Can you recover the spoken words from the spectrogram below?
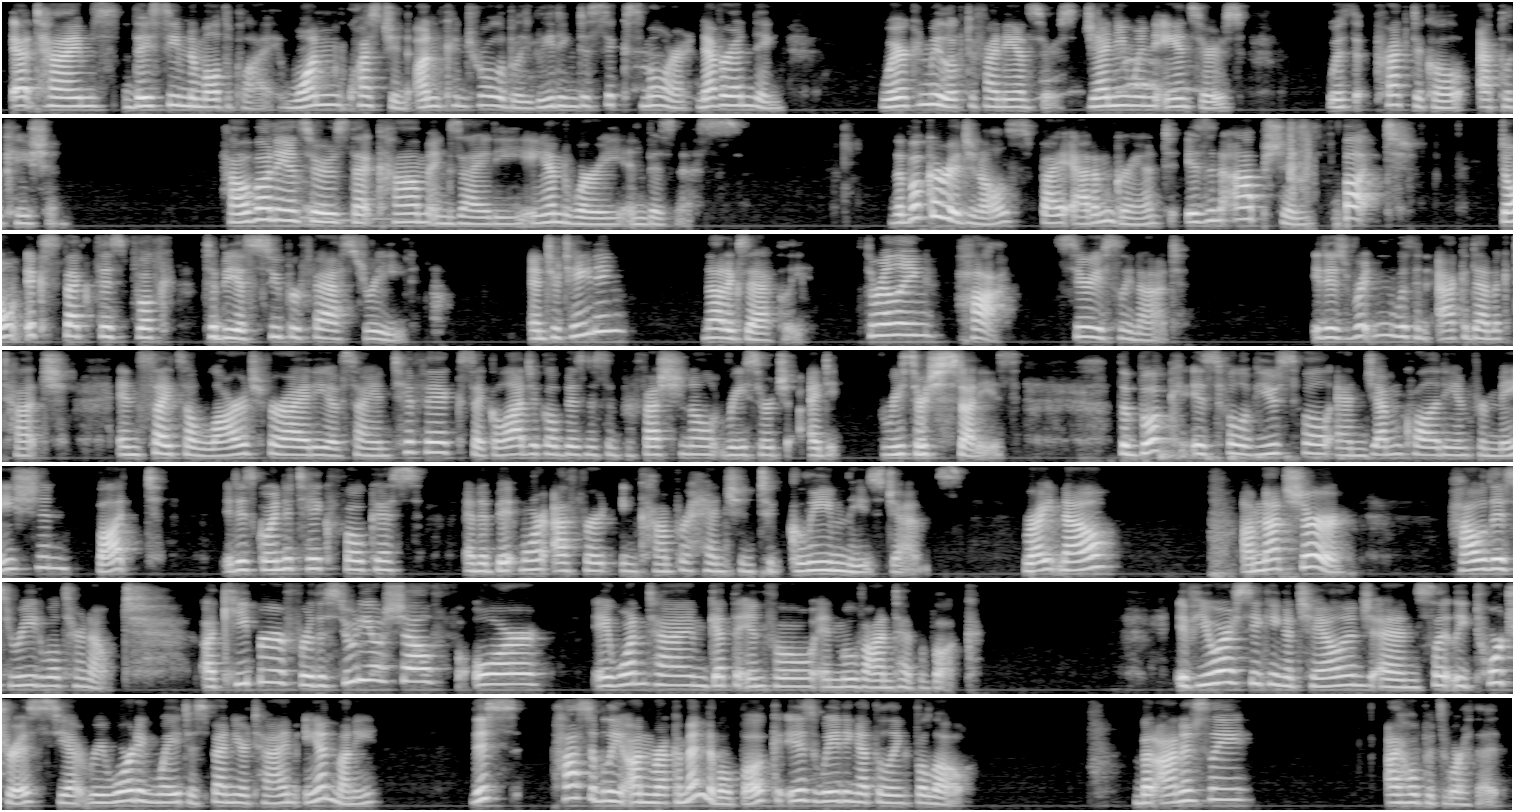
At times, they seem to multiply, one question uncontrollably leading to six more, never ending. Where can we look to find answers, genuine answers, with practical application? How about answers that calm anxiety and worry in business? The book Originals by Adam Grant is an option, but don't expect this book to be a super fast read. Entertaining? Not exactly. Thrilling? Ha! Seriously not. It is written with an academic touch and cites a large variety of scientific, psychological, business, and professional research, research studies. The book is full of useful and gem quality information, but it is going to take focus and a bit more effort in comprehension to glean these gems. Right now, I'm not sure how this read will turn out a keeper for the studio shelf or a one time get the info and move on type of book. If you are seeking a challenge and slightly torturous yet rewarding way to spend your time and money, this possibly unrecommendable book is waiting at the link below. But honestly, I hope it's worth it.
